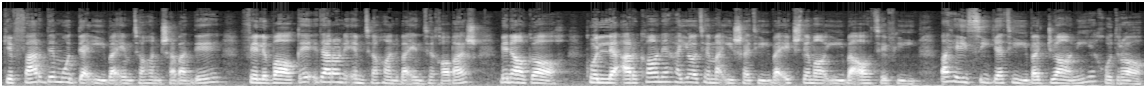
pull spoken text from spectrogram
که فرد مدعی و امتحان شونده فل واقع در آن امتحان و انتخابش به ناگاه کل ارکان حیات معیشتی و اجتماعی و عاطفی و حیثیتی و جانی خود را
